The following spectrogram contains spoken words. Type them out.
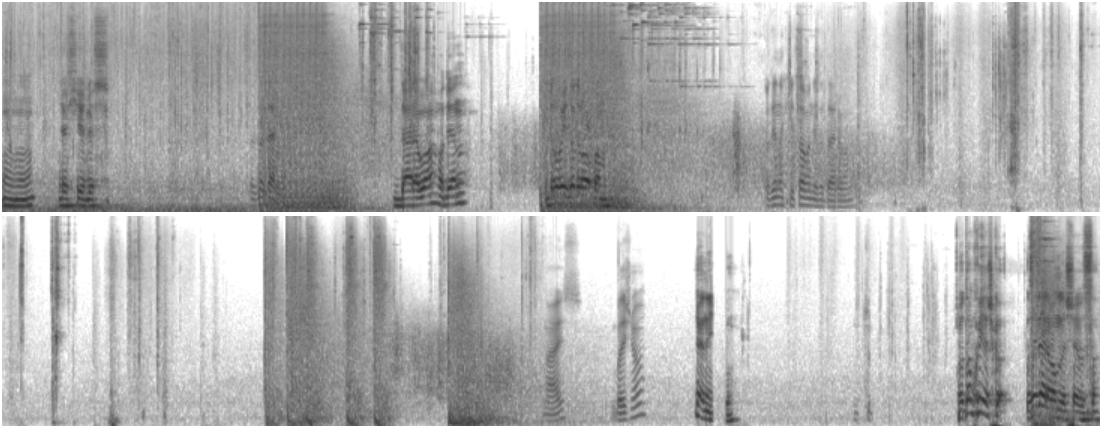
Угу. Я хилюсь. За деревом. Дерево, один. Другий за дропом. Один охітований за деревом. Найс. Ближнього? Я не їбу. Ну, Тут... Ну там хаєшка за деревом лишився.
